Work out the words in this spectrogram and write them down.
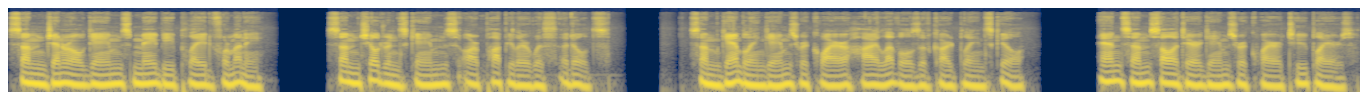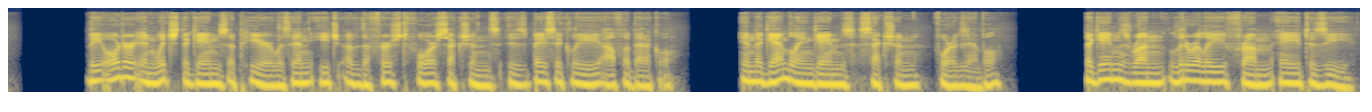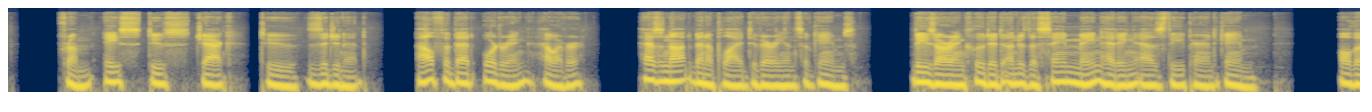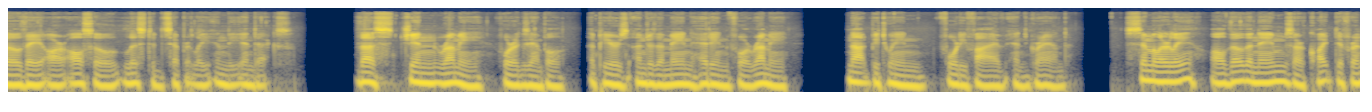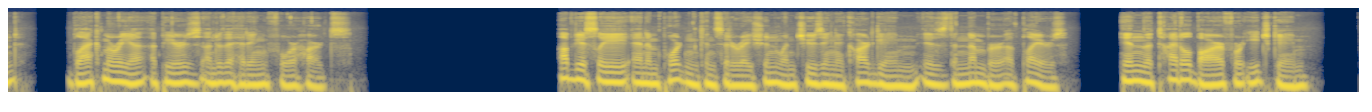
Some general games may be played for money. Some children's games are popular with adults. Some gambling games require high levels of card playing skill, and some solitaire games require two players. The order in which the games appear within each of the first four sections is basically alphabetical. In the gambling games section, for example, the games run literally from A to Z, from ace, deuce, jack to ziginette. Alphabet ordering, however, has not been applied to variants of games. These are included under the same main heading as the parent game, although they are also listed separately in the index. Thus, Gin Rummy, for example, appears under the main heading for Rummy, not between 45 and Grand. Similarly, although the names are quite different, Black Maria appears under the heading for hearts. Obviously, an important consideration when choosing a card game is the number of players. In the title bar for each game,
